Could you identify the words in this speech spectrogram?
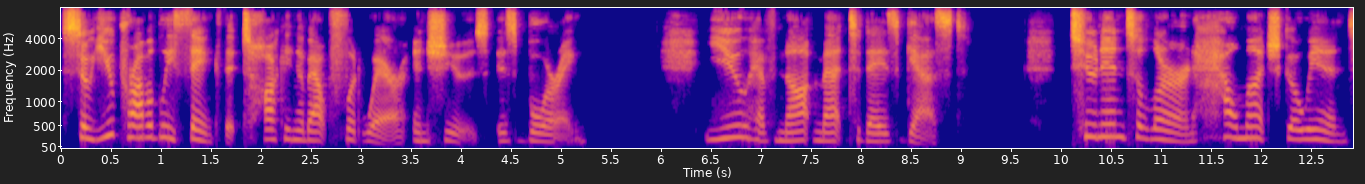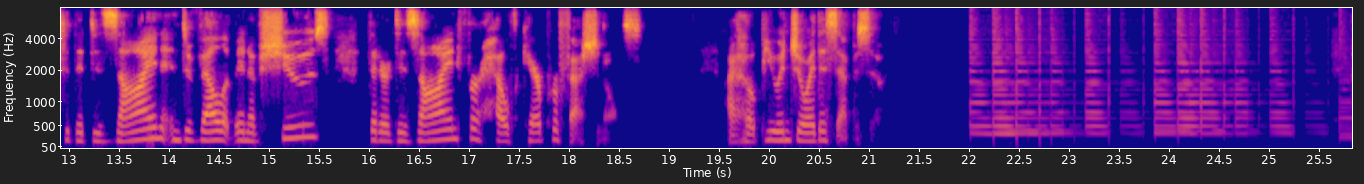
So, you probably think that talking about footwear and shoes is boring. You have not met today's guest. Tune in to learn how much go into the design and development of shoes that are designed for healthcare professionals. I hope you enjoy this episode.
